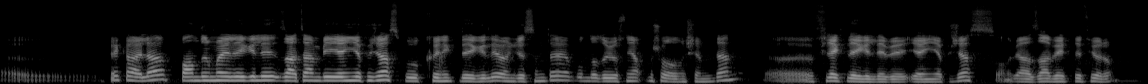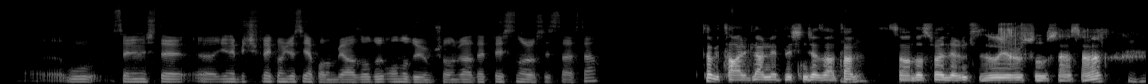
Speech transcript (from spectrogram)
Ee, pekala. Bandırma ile ilgili zaten bir yayın yapacağız. Bu klinikle ilgili öncesinde. Bunu da duyurusunu yapmış olalım şimdiden. Ee, Fleck ile ilgili de bir yayın yapacağız. Onu biraz daha bekletiyorum. Ee, bu senin işte e, yine Beach Fleck öncesi yapalım biraz Onu da duyurmuş olalım. Biraz netleşsin orası istersen. Tabii tarihler netleşince zaten Hı hı. sana da söylerim. Siz de duyurursunuz sen sana. Hı hı.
